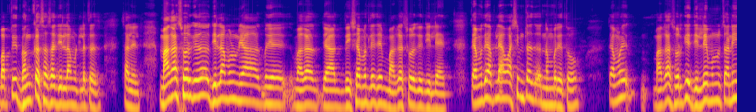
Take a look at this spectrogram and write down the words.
बाबतीत भंकस असा जिल्हा म्हटलं तर चालेल. मागासवर्गीय जिल्हा म्हणून या म्हणजे मागा ज्या देशामधले जे मागासवर्गीय जिल्हे आहेत त्यामध्ये आपल्या वाशिमचा नंबर येतो. त्यामुळे मागासवर्गीय जिल्हे म्हणूनच आणि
